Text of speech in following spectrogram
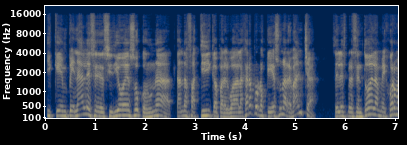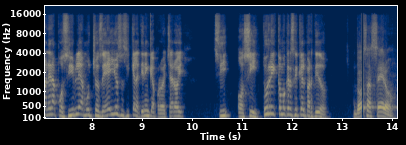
y que en penales se decidió eso con una tanda fatídica para el Guadalajara, por lo que es una revancha. Se les presentó de la mejor manera posible a muchos de ellos, así que la tienen que aprovechar hoy sí o sí. ¿Tú, cómo crees que queda el partido? 2 a 0.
